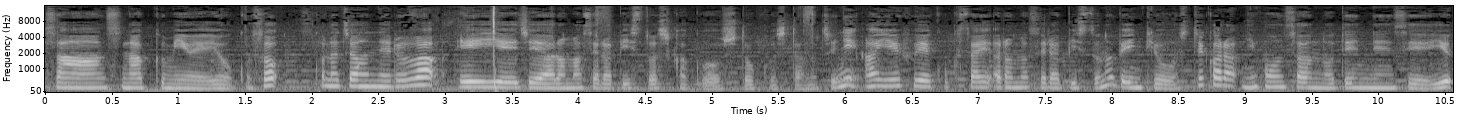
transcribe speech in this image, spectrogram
さんスナックミュへようこそ。このチャンネルは AEAJ アロマセラピスト資格を取得した後に IFA 国際アロマセラピストの勉強をしてから日本産の天然精油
